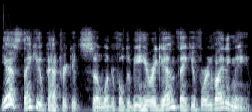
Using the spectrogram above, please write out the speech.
Yes, thank you, Patrick. It's uh, wonderful to be here again. Thank you for inviting me.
